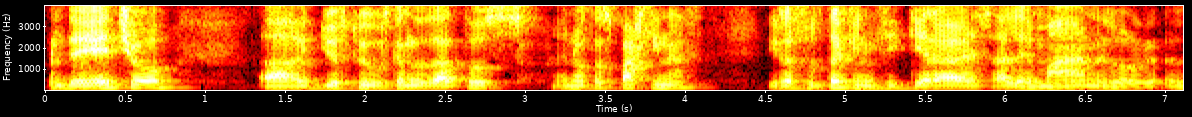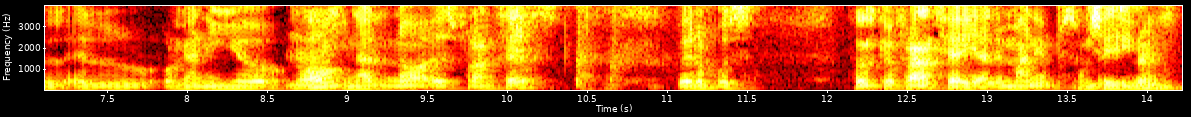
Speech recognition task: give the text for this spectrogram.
De hecho, ah, yo estoy buscando datos en otras páginas y resulta que ni siquiera es alemán el, el, organillo original, no, es francés. Pero pues, sabes que Francia y Alemania pues, son vecinos.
